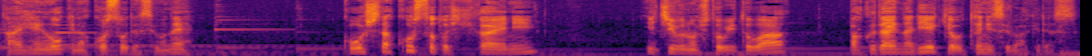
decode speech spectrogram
大変大きなコストですよね。こうしたコストと引き換えに一部の人々は莫大な利益を手にするわけです。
